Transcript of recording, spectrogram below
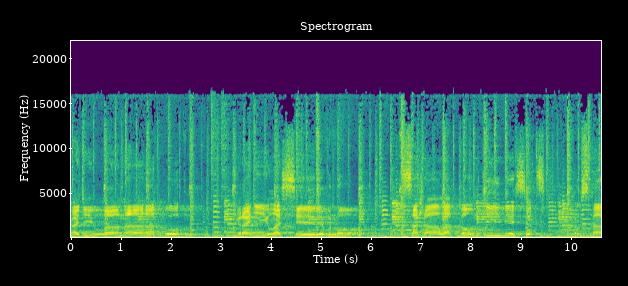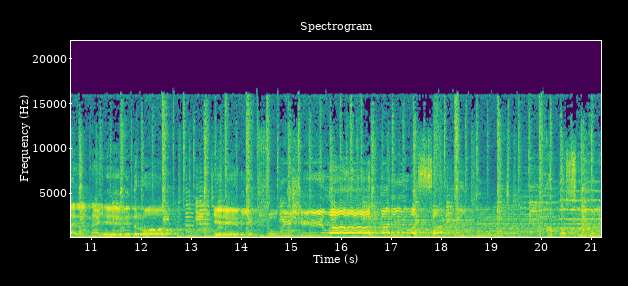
Ходила на охоту, гранила серебро, Зажала тонкий месяц хрустальное ведро, Деревьям шубы А после в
